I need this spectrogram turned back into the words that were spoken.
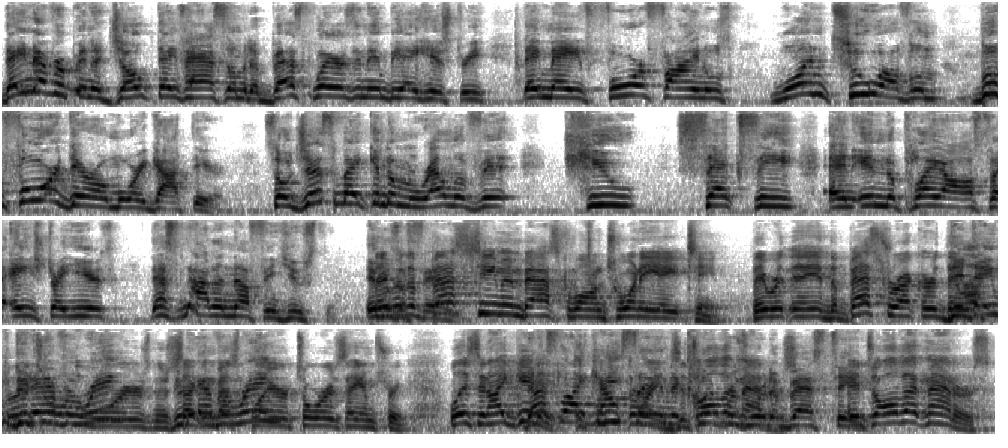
They never been a joke. They've had some of the best players in NBA history. They made four finals, won two of them before Daryl Morey got there. So just making them relevant, cute, sexy, and in the playoffs for eight straight years, that's not enough in Houston. It they were the failure. best team in basketball in 2018. They were they had the best record. They did were they, three did they the ring? Warriors, and their did second best player tore his hamstring. Listen, I get That's it. like it me the saying rings. the it's all that Clippers were the best team. It's all that matters.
